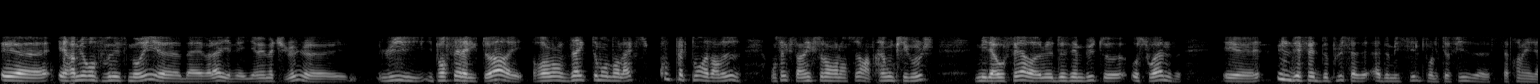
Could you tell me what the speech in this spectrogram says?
et, Ramiro Funes Mori, bah, voilà, il y avait, il y avait match nul, lui, il pensait à la victoire et relance directement dans l'axe, complètement hasardeuse. On sait que c'est un excellent relanceur, un très bon pied gauche, mais il a offert le deuxième but aux Swans et une défaite de plus à, domicile pour les Toffees cet après-midi.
